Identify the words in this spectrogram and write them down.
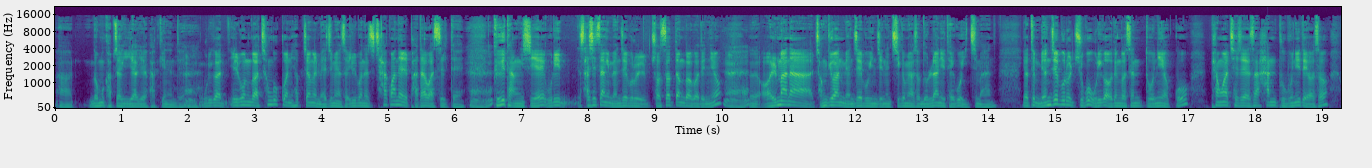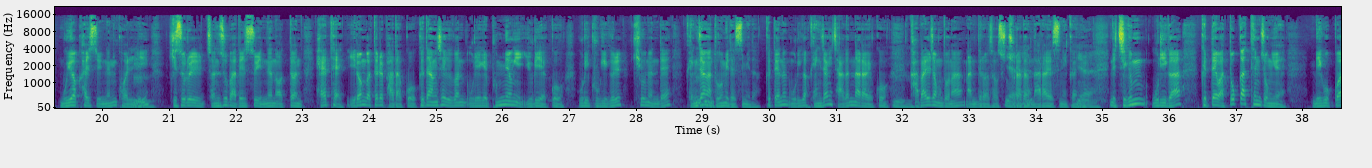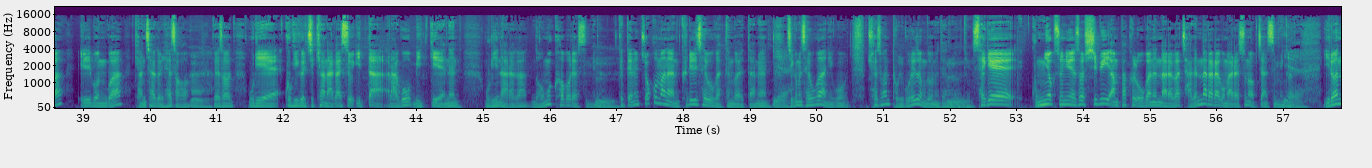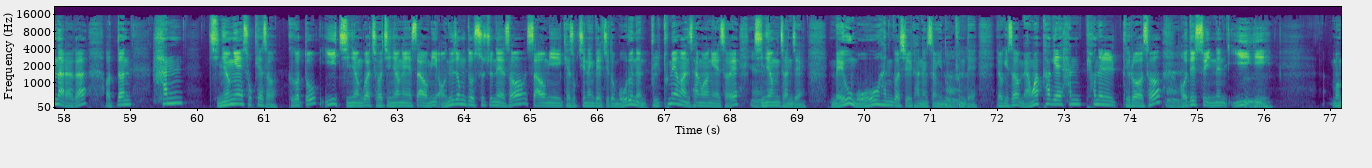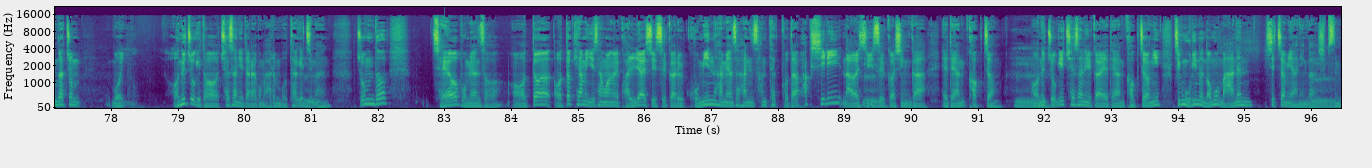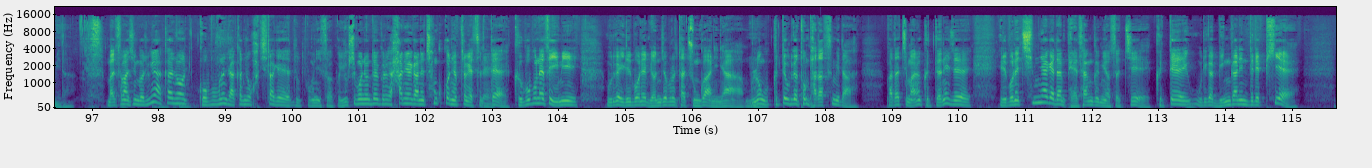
아, 너무 갑자기 이야기가 바뀌는데 네. 우리가 일본과 청구권 협정을 맺으면서 일본에서 차관을 받아왔을 때그 네. 그 당시에 우리 사실상의 면제부를 줬었던 거거든요. 네. 그 얼마나 정교한 면제부인지는 지금 와서 논란이 되고 있지만 여튼 면제부를 주고 우리가 얻은 것은 돈이었고 평화 체제에서 한 부분이 되어서 무역할 수 있는 권리, 음. 기술을 전수받을 수 있는 어떤 혜택 이런 것들을 받았고 그 당시에 그건 우리에게 분명히 유리했고 우리 국익을 키우는데 굉장한 음. 도움이 됐습니다. 그때는 우리 가 굉장히 작은 나라였고 음. 가발 정도나 만들어서 수출하던 예. 나라였으니까요. 예. 근데 지금 우리가 그때와 똑같은 종류의 미국과 일본과 견착을 해서 네. 그래서 우리의 국익을 지켜나갈 수 있다라고 믿기에는 우리나라가 너무 커버렸습니다. 음. 그때는 조그만한 크릴 새우 같은 거였다면 예. 지금은 새우가 아니고 최소한 돌고래 정도는 되는 음. 것 같아요. 세계 국력 순위에서 10위 안팎을 오가는 나라가 작은 나라라고 말할 수는 없지 않습니까? 예. 이런 나라가 어떤 한 진영에 속해서 그것도 이 진영과 저 진영의 싸움이 어느 정도 수준에서 싸움이 계속 진행될지도 모르는 불투명한 상황에서의 예. 진영 전쟁 매우 모호한 것일 가능성이 높은데 아. 여기서 명확하게 한 편을 들어서 예. 얻을 수 있는 이익이 음. 뭔가 좀뭐 어느 쪽이 더 최선이다라고 말은 못하겠지만 음. 좀더 재어 보면서 어떠, 어떻게 하면 이 상황을 관리할 수 있을까를 고민하면서 한 선택보다 확실히 나을 수 음. 있을 것인가에 대한 걱정, 음. 어느 쪽이 최선일까에 대한 걱정이 지금 우리는 너무 많은 시점이 아닌가 음. 싶습니다. 말씀하신 것 중에 약간 그 부분은 약간 좀 확실하게 부분이 있었고 65년도에 그 한일 간의 청구권 협정했을 네. 때그 부분에서 이미 우리가 일본에 면접을 다 준 거 아니냐. 물론 음. 그때 우리가 돈 받았습니다. 받았지만은 그때는 이제 일본의 침략에 대한 배상금이었었지 그때 우리가 민간인들의 피해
